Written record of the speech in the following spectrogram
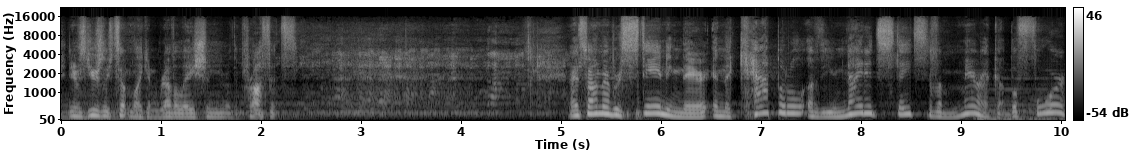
And it was usually something like in Revelation or the prophets. And so I remember standing there in the capital of the United States of America before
